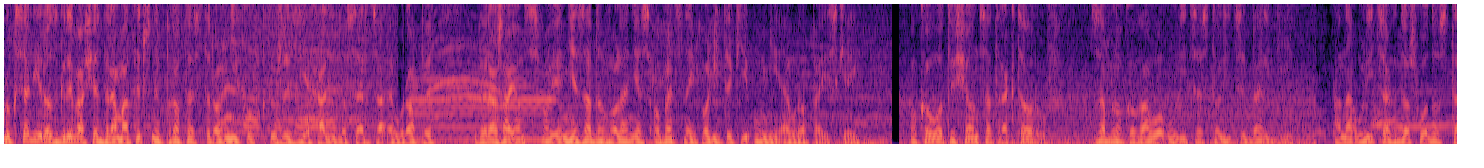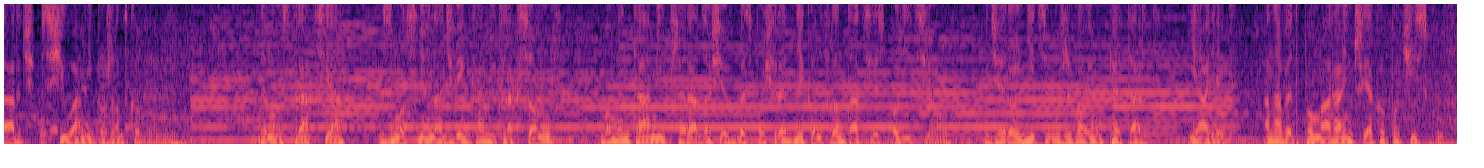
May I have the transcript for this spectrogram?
Brukseli rozgrywa się dramatyczny protest rolników, którzy zjechali do serca Europy, wyrażając swoje niezadowolenie z obecnej polityki Unii Europejskiej. Około tysiąca traktorów zablokowało ulice stolicy Belgii, a na ulicach doszło do starć z siłami porządkowymi. Demonstracja, wzmocniona dźwiękami klaksonów, momentami przeradza się w bezpośrednie konfrontacje z policją, gdzie rolnicy używają petard, jajek, a nawet pomarańcz jako pocisków.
